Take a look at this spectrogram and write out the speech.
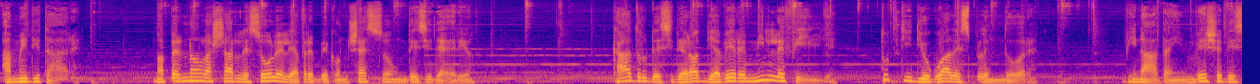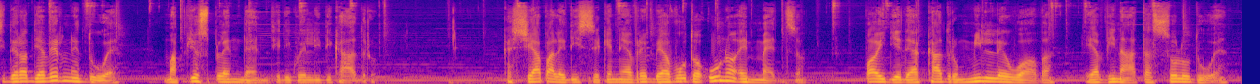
a meditare. ma per non lasciarle sole le avrebbe concesso un desiderio. Cadru desiderò di avere mille figli, tutti di uguale splendore. Vinata invece desiderò di averne due, ma più splendenti di quelli di Cadru. Casciapa le disse che ne avrebbe avuto uno e mezzo, poi diede a Cadru mille uova e a Vinata solo due.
